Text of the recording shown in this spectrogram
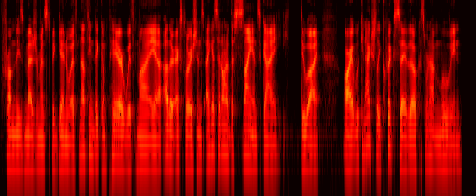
From these measurements to begin with. Nothing to compare with my uh, other explorations. I guess I don't have the science guy, do I? Alright, we can actually quick save, though, because we're not moving.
